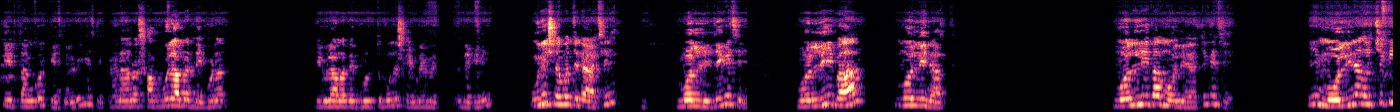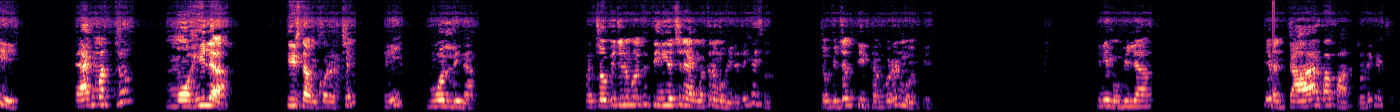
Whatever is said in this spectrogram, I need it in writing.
তীর্থাঙ্কর কে ছিল, ঠিক আছে? কারণ আমরা সবগুলো আমরা দেখব না। যেগুলো আমাদের গুরুত্বপূর্ণ সেগুলো আমি দেখে নিই। উনিশ নম্বর যেটা আছে, মল্লী, ঠিক আছে? মল্লী বা মল্লীনাথ। মল্লী বা মল্লীনাথ, ঠিক আছে? এই মল্লীনাথ হচ্ছে কি? একমাত্র মহিলা তীর্থাঙ্কর হচ্ছে এই মল্লীনাথ। মানে চব্বিশ জনের মধ্যে তিনি হচ্ছেন একমাত্র মহিলা, ঠিক আছে? চব্বিশ জন তীর্থাঙ্করের মধ্যে। তিনি মহিলা। এবার যার বা পাত্র, ঠিক আছে?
